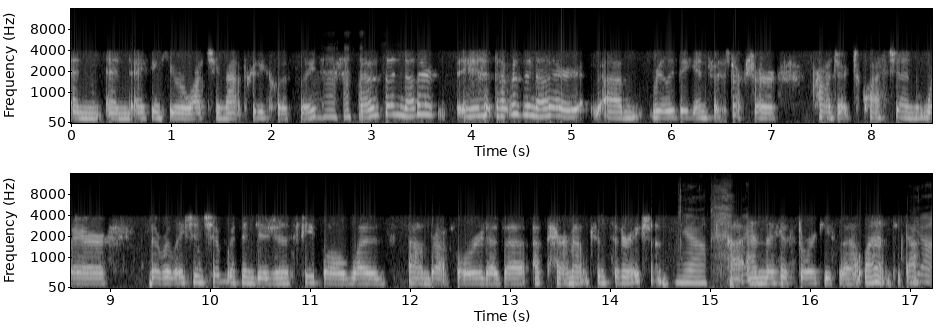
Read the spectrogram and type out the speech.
and, and I think you were watching that pretty closely. that was another, that was another um, really big infrastructure project question where the relationship with Indigenous people was um, brought forward as a, a, paramount consideration. Yeah. Uh, and the historic use of that land. Yeah. yeah.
